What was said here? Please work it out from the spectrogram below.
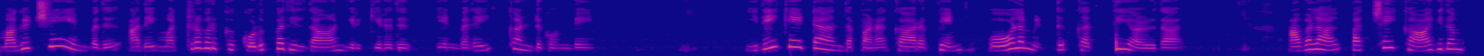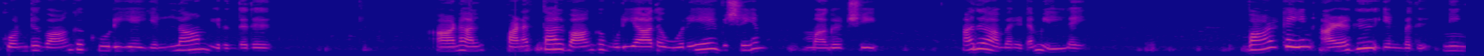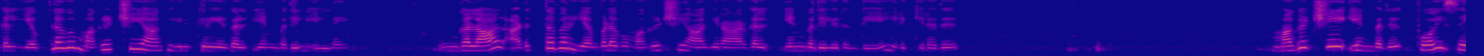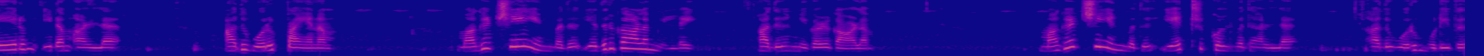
மகிழ்ச்சி என்பது அதை மற்றவருக்கு கொடுப்பதில்தான் இருக்கிறது என்பதை கண்டு கொண்டேன் இதை கேட்ட அந்த பணக்கார பெண் ஓலமிட்டு கத்தி அழுதாள். அவளால் பச்சை காகிதம் கொண்டு வாங்கக்கூடிய எல்லாம் இருந்தது. ஆனால் பணத்தால் வாங்க முடியாத ஒரே விஷயம் மகிழ்ச்சி. அது அவரிடம் இல்லை. வாழ்க்கையின் அழகு என்பது நீங்கள் எவ்வளவு மகிழ்ச்சியாக இருக்கிறீர்கள் என்பதில் இல்லை. உங்களால் அடுத்தவர் எவ்வளவு மகிழ்ச்சி ஆகிறார்கள் என்பதிலிருந்தே இருக்கிறது. மகிழ்ச்சி என்பது போய் சேரும் இடம் அல்ல அது ஒரு பயணம். மகிழ்ச்சி என்பது எதிர்காலம் இல்லை அது நிகழ்காலம். மகிழ்ச்சி என்பது ஏற்றுக்கொள்வது அல்ல அது ஒரு முடிவு.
